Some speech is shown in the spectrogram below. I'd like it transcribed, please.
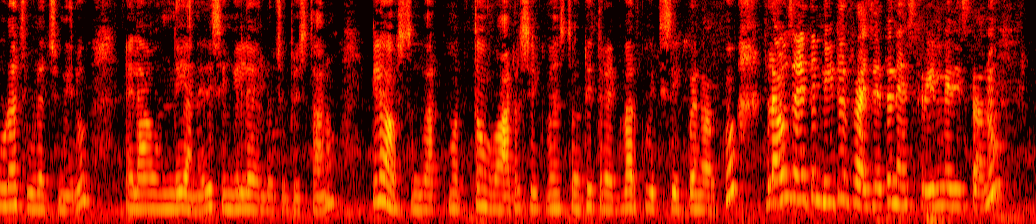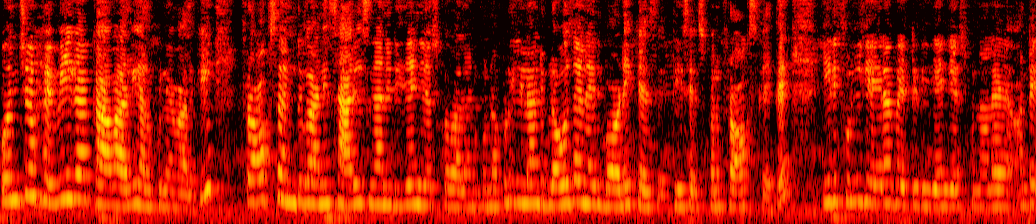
కూడా చూడొచ్చు మీరు. ఎలా ఉంది అనేది సింగిల్ లేయర్లో చూపిస్తాను. ఇలా వస్తుంది వర్క్. మొత్తం వాటర్ సీక్వెన్స్ తోటి thread work with sequin work. Blouse అయితే మీటర్ ప్రైస్ అయితే నేను స్క్రీన్ మీద ఇస్తాను. కొంచెం హెవీగా కావాలి అనుకునే వాళ్ళకి ఫ్రాక్స్ అంటూ కానీ శారీస్ కానీ డిజైన్ చేసుకోవాలనుకున్నప్పుడు ఇలాంటి బ్లౌజ్ అనేది బాడీకి వేసే తీసేసుకుని ఫ్రాక్స్కి అయితే ఇది ఫుల్ గేరా పెట్టి డిజైన్ చేసుకున్నాలే అంటే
